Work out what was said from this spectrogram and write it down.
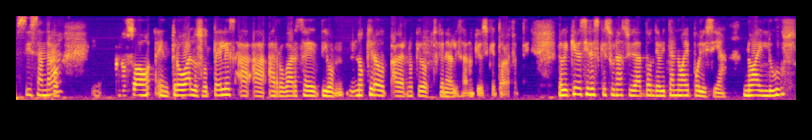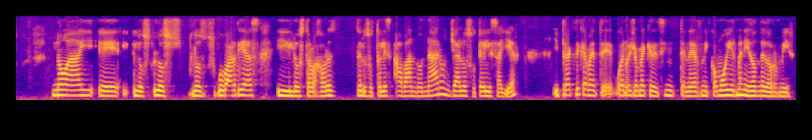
Sí, Sandra. incluso entró a los hoteles a, a- a robarse, digo, no quiero, a ver, no quiero generalizar, no quiero decir que toda la gente. Lo que quiero decir es que es una ciudad donde ahorita no hay policía, no hay luz, no hay eh, los, los, los guardias y los trabajadores de los hoteles abandonaron ya los hoteles ayer y prácticamente, bueno, yo me quedé sin tener ni cómo irme ni dónde dormir.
